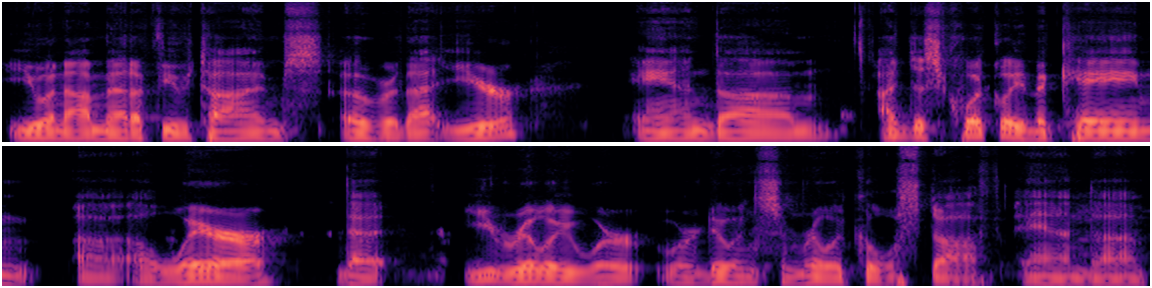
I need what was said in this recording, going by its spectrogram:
you and I met a few times over that year, and um, I just quickly became uh, aware that you really were were doing some really cool stuff, and um,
